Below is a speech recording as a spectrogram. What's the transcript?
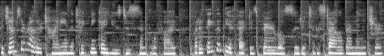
The gems are rather tiny and the technique I used is simplified, but I think that the effect is very well suited to the style of our miniature.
